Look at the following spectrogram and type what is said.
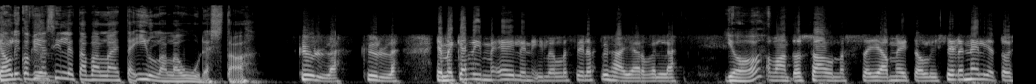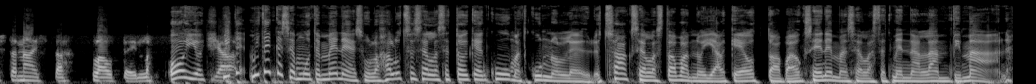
Ja oliko vielä sillä tavalla, että illalla uudestaan? kyllä, kyllä. Ja me kävimme eilen illalla siellä Pyhäjärvellä Joo. avantosaunassa ja meitä oli siellä 14 naista lauteilla. Oi, oi. Ja- Miten, mitenkä se muuten menee sulla? Haluatko sellaiset oikein kuumat kunnon löylyt? Saako sellaista avannon jälkeen ottaa vai onko se enemmän sellaista, että mennään lämpimään?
